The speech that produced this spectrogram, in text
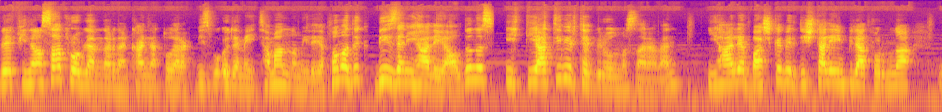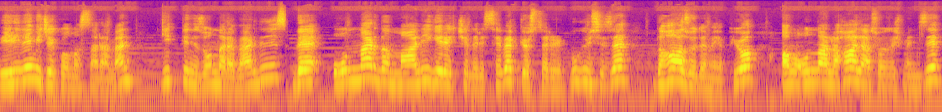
ve finansal problemlerden kaynaklı olarak biz bu ödemeyi tam anlamıyla yapamadık. Bizden ihaleyi aldınız. İhtiyati bir tedbir olmasına rağmen, ihale başka bir dijital yayın platformuna verilemeyecek olmasına rağmen gittiniz onlara verdiniz ve onlar da mali gerekçeleri sebep göstererek bugün size daha az ödeme yapıyor ama onlarla hala sözleşmenizi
